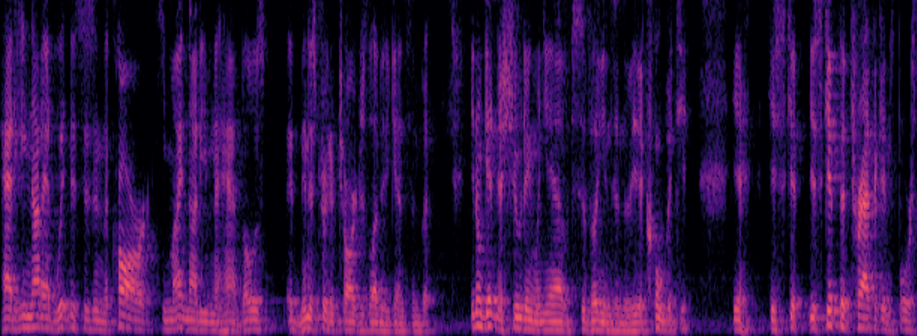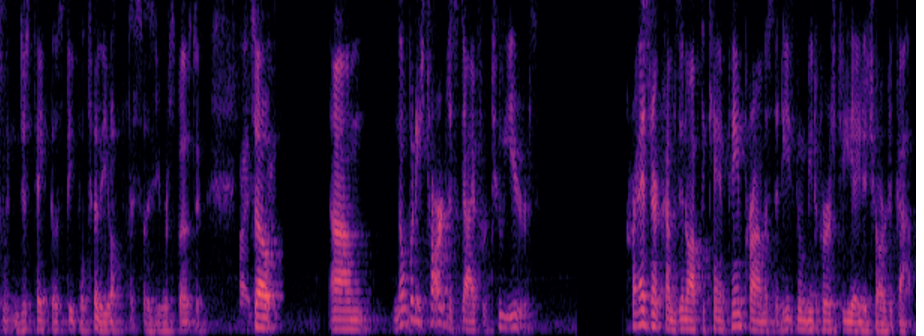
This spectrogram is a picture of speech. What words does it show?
had he not had witnesses in the car, he might not even have had those administrative charges levied against him. But you don't get in a shooting when you have civilians in the vehicle with you. Yeah, you skip you skip the traffic enforcement and just take those people to the office as you were supposed to. right. So um, nobody's charged this guy for two years. Krasner comes in off the campaign promise that he's going to be the first GA to charge a cop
